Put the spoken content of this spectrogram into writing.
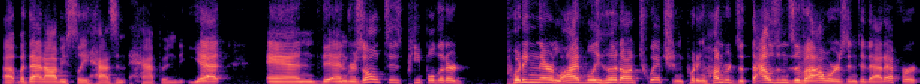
Uh, but that obviously hasn't happened yet. And the end result is people that are putting their livelihood on Twitch and putting hundreds of thousands of hours into that effort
